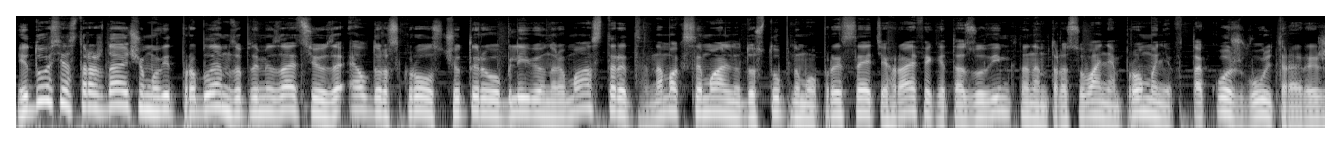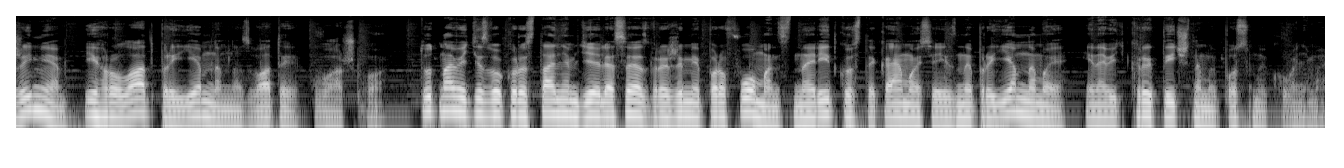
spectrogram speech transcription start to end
І досі страждаючому від проблем з оптимізацією The Elder Scrolls 4 Oblivion Remastered на максимально доступному пресеті графіки та з увімкненим трасуванням променів також в ультра режимі ігролад приємним назвати важко. Тут навіть із використанням DLSS в режимі Performance нерідко стикаємося із неприємними і навіть критичними посмикуваннями.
